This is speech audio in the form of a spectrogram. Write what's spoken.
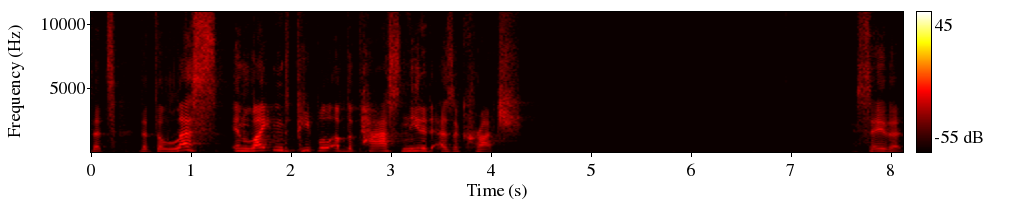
that's, that the less enlightened people of the past needed as a crutch. I say that,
